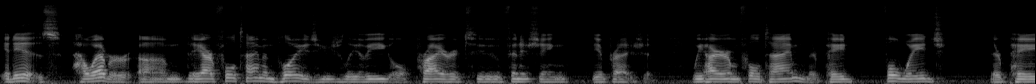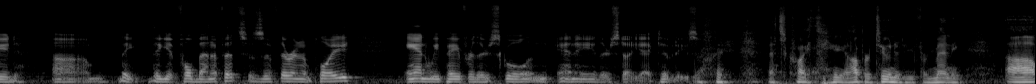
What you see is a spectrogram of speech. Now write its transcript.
It is. However, um, they are full time employees usually of Eagle prior to finishing the apprenticeship. We hire them full time, they're paid full wage, they're paid, um, they, they get full benefits as if they're an employee, and we pay for their school and, and any of their study activities. That's quite the opportunity for many. Uh,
